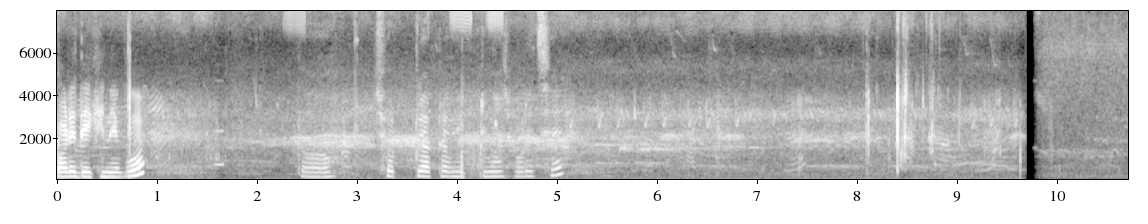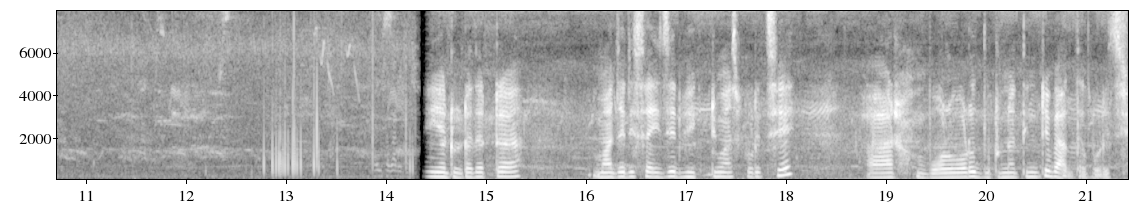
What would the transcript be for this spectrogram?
পড়ে দেখে নেব। তো ছোট্ট একটা ভেটকি মাছ পড়েছে। এই আঁটলটাতে একটা মাঝারি সাইজের ভেটকি মাছ পড়েছে। আর বড় বড় দুটো না তিনটে বাগদা পড়েছে।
